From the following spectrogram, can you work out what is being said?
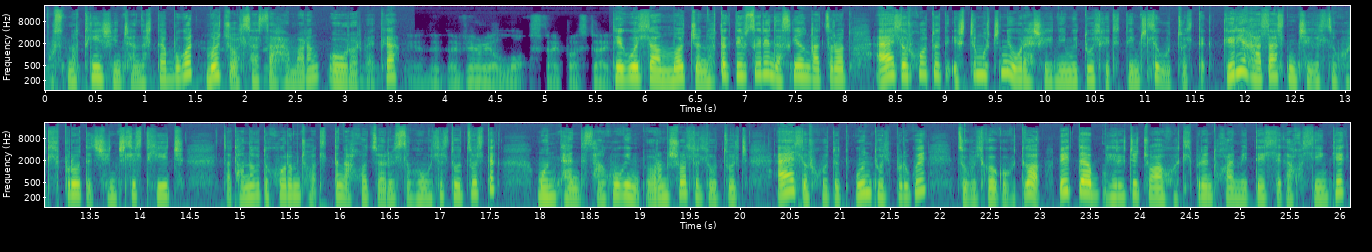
бүс нутгийн шин чанартай бөгөөд мужи улсаасаа хамааран өөр өөр байдаг. Тэгвэл муж нутаг дэвсгэрийн засгийн газрууд айл өрхүүдэд эрчим хүчний үр ашгийг нэмэгдүүлэхэд дэмжлэг үзүүлдэг. Гэрийн халаалтанд чиглэсэн хөтөлбөрүүдэд шинжилэлт хийж за тоног төхөөрөмж худалдан авахд зориулсан хөнгөлөлт үзүүлдэг. Мөн танд санхүүгийн урамшуулал үзүүлж айл өрхүүдэд үн төлбөргүй зөвлөгөөг өгдөг. Бид хэрэгжиж байгаа хөтөлбөрийн тухай мэдээллийг авах линкийг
